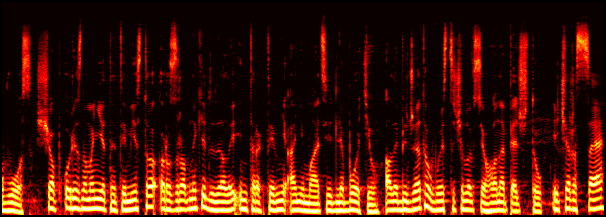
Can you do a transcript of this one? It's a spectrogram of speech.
паровоз. Щоб урізноманітнити місто, розробники додали інтерактивні анімації для ботів, але бюджету вистачило всього на 5 штук. І через це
